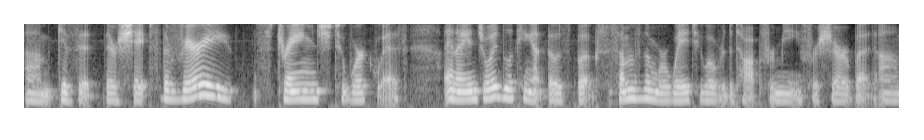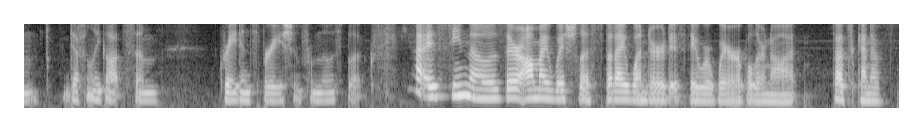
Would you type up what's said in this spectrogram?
um, gives it their shape. So they're very strange to work with. And I enjoyed looking at those books. Some of them were way too over the top for me, for sure, but um, definitely got some great inspiration from those books. yeah i've seen those they're on my wish list but i wondered if they were wearable or not that's kind of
